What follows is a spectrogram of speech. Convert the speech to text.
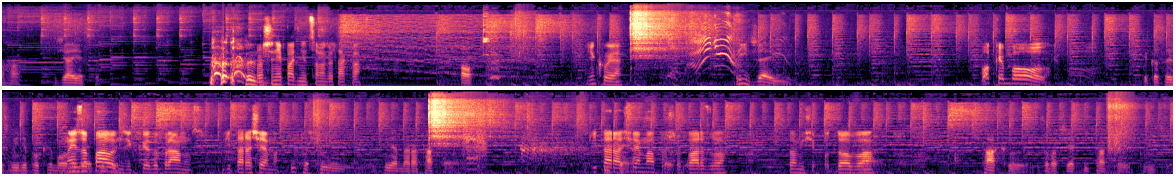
Aha, gdzie ja jestem? Proszę nie padnie od samego takla. O, Dziękuję. PJ! Pokeball. Tylko sobie zmienię Pokémon. No i zapałem, dziękuję, dobranoc. Gitara siema. Pikachu zmieniam na ratatę. Gitara Gitara. siema, proszę bardzo. To mi się podoba. Tackle. Zobaczcie jak mi tackle pójdzie.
